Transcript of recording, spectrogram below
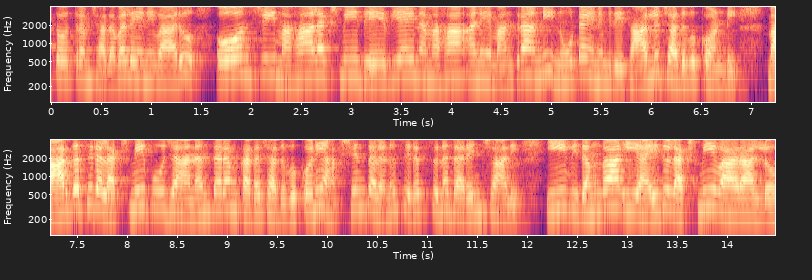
స్తోత్రం చదవలేని వారు ఓం శ్రీ మహాలక్ష్మి దేవ్యై నమః అనే మంత్రాన్ని నూట ఎనిమిది సార్లు చదువుకోండి. మార్గశిర లక్ష్మీ పూజ అనంతరం కథ చదువుకొని అక్షింతలను శిరస్సున ధరించాలి. ఈ విధంగా ఈ ఐదు లక్ష్మీ వారాల్లో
